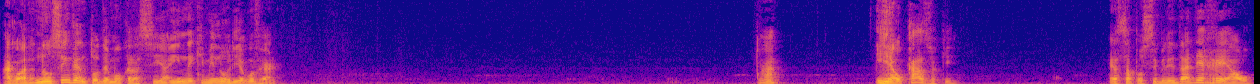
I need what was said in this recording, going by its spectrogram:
Agora, não se inventou democracia ainda em que minoria governa. Né? E é o caso aqui. Essa possibilidade é real.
